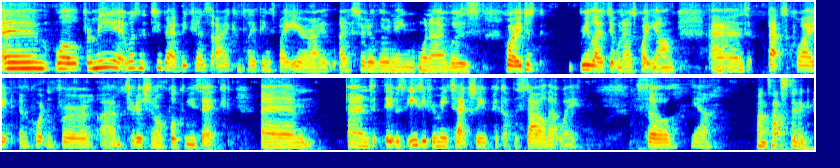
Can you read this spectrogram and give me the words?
Um, well, for me, it wasn't too bad because I can play things by ear. I, I started learning when I was, well, I just realized it when I was quite young. Mm-hmm. And mm-hmm. that's quite important for um, traditional folk music. Um, and it was easy for me to actually pick up the style that way. So, yeah. Fantastic.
